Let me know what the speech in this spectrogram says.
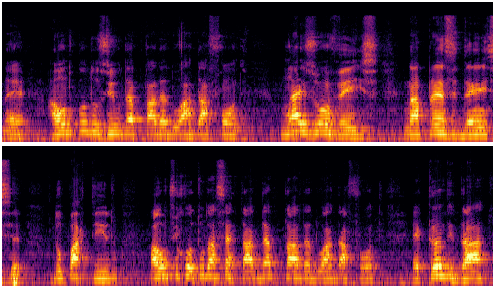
né? Onde conduziu o deputado Eduardo da Fonte, mais uma vez, na presidência do partido, onde ficou tudo acertado. O deputado Eduardo da Fonte é candidato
